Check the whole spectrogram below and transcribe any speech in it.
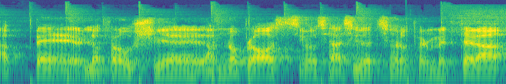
appena lo farò uscire l'anno prossimo se la situazione lo permetterà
